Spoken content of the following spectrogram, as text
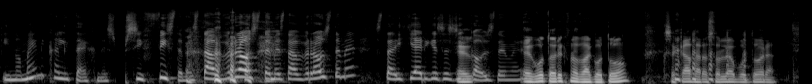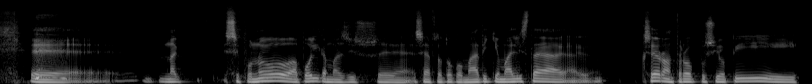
Ηνωμένοι καλλιτέχνες. Ψηφίστε με, σταυρώστε με, σταυρώστε με, στα χέρια σας σηκώστε με. Εγώ το ρίχνω δαγκωτό. Ξεκάθαρα στο λέω από τώρα. Ε, να, συμφωνώ απόλυτα μαζί σου σε, σε αυτό το κομμάτι και μάλιστα ξέρω ανθρώπους οι οποίοι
